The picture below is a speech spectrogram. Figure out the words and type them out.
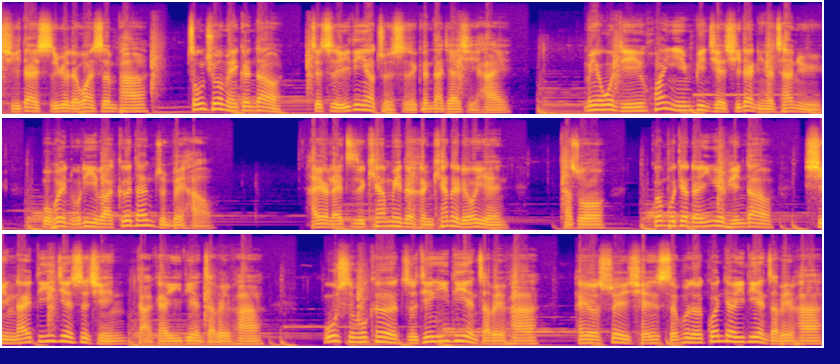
期待十月的万圣趴，中秋没跟到，这次一定要准时跟大家一起嗨。”没有问题，欢迎并且期待你的参与，我会努力把歌单准备好。还有来自 k a m 的很 c 的留言，他说：“关不掉的音乐频道，醒来第一件事情打开 EDM 杂贝趴，无时无刻只听 EDM 杂贝趴，还有睡前舍不得关掉 EDM 杂贝趴，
